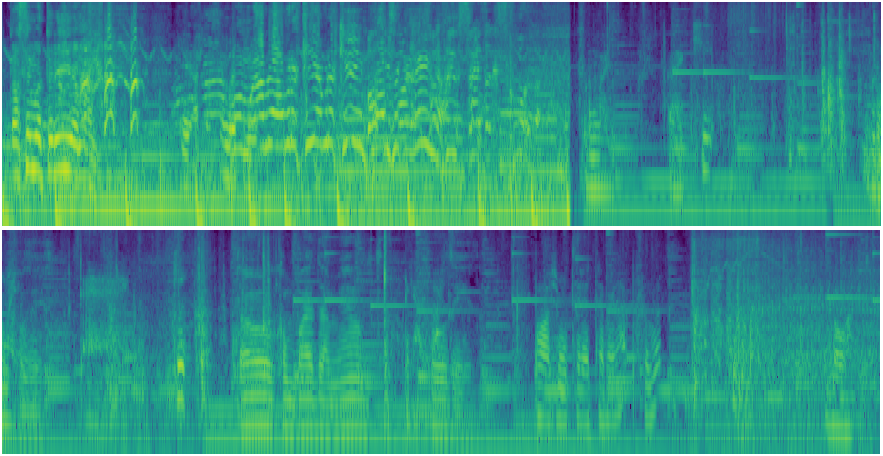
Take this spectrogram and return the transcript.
Está sem bateria, mano. Vamos, abre, abre aqui, abre aqui, vamos a carrinha. Aqui. Vermelho. Aqui. Estou completamente fodido. Podes meter a trabalhar, por favor? Boa.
